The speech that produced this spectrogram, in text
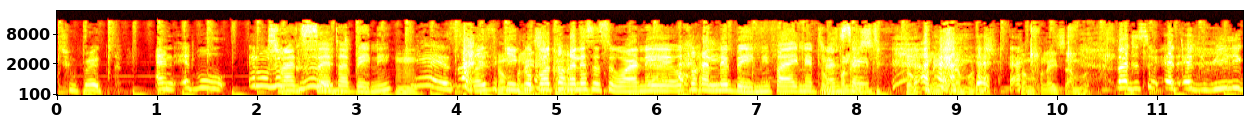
to work." And it will, it will look transeta good. beni Yes. Wa itse ke eng, Don't kopa o play tlogele se se one o tlogelele beni fa e ne Don't play- transeta don't play sa motho. Don't play sa motho. But it's, it, it really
